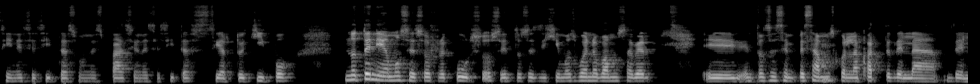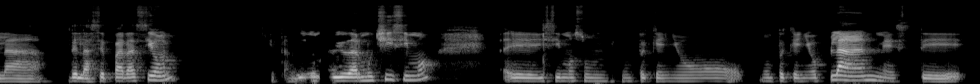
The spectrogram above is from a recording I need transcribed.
Si necesitas un espacio, necesitas cierto equipo. No teníamos esos recursos, entonces dijimos, bueno, vamos a ver. Eh, entonces empezamos con la parte de la, de la, de la separación que también nos va a ayudar muchísimo. Eh, hicimos un, pequeño, un pequeño plan este,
